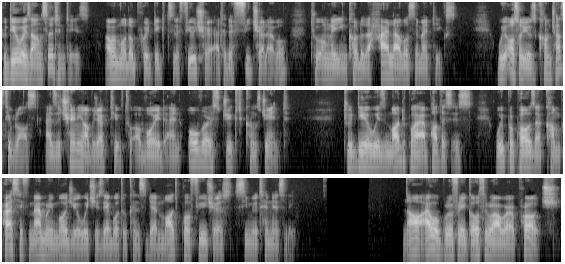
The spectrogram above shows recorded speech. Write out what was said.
To deal with uncertainties, our model predicts the future at the feature level to only encode the high-level semantics. We also use contrastive loss as a training objective to avoid an over-strict constraint. To deal with multiple hypotheses, we propose a compressive memory module which is able to consider multiple features simultaneously. Now I will briefly go through our approach.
